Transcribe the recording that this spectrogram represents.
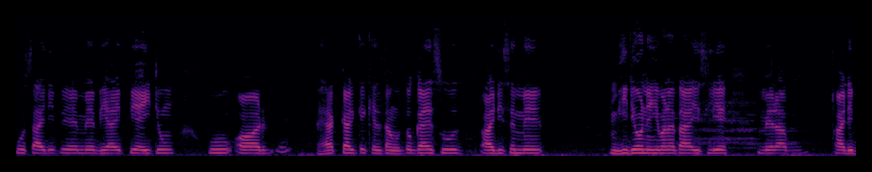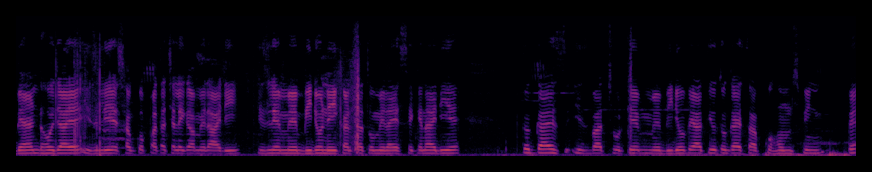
उस आईडी पे मैं वी आई पी एट हूँ और हैक करके खेलता हूँ। तो गैस उस आईडी से मैं वीडियो नहीं बनाता, इसलिए मेरा आईडी बैंड हो जाए, इसलिए सबको पता चलेगा मेरा आईडी इसलिए मैं वीडियो नहीं करता तो मेरा ये सेकेंड आईडी है। तो गैस इस बात छोड़ के मैं वीडियो पे आती हूँ तो गैस आपको होम स्क्रीन पे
